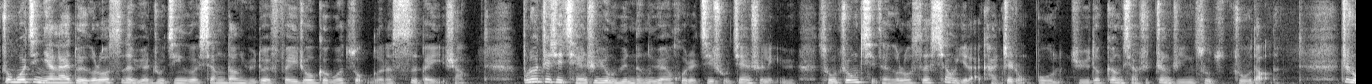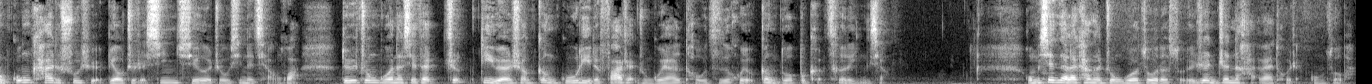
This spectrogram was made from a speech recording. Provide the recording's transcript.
中国近年来对俄罗斯的援助金额相当于对非洲各国总额的四倍以上。不论这些钱是用于能源或者基础建设领域，从中企在俄罗斯的效益来看，这种布局的更像是政治因素主导的。这种公开的输血标志着新邪恶轴心的强化，对于中国那些在这地缘上更孤立的发展中国家的投资，会有更多不可测的影响。我们现在来看看中国做的所谓认真的海外拓展工作吧。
